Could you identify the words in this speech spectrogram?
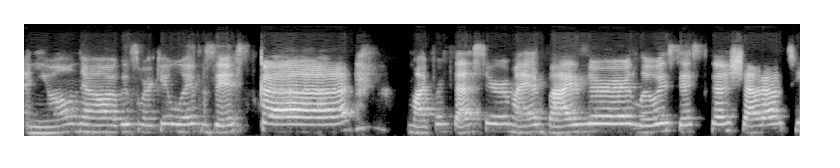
and you all know i was working with ziska my professor my advisor lewis ziska shout out to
